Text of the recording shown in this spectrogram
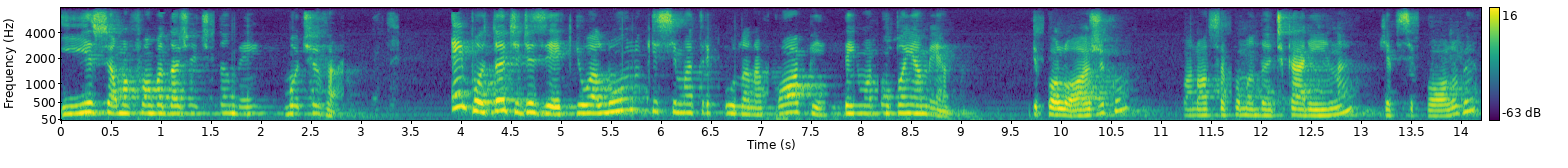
E isso é uma forma da gente também motivar. É importante dizer que o aluno que se matricula na FOP tem um acompanhamento psicológico, com a nossa comandante Karina, que é psicóloga,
